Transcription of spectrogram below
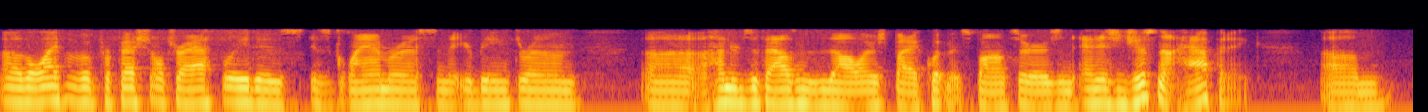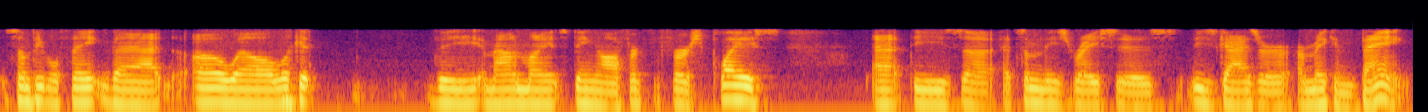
uh, the life of a professional triathlete is is glamorous and that you're being thrown uh, hundreds of thousands of dollars by equipment sponsors, and, and it's just not happening. Um, some people think that, oh well, look at the amount of money that's being offered for first place at these uh, at some of these races. These guys are are making bank.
